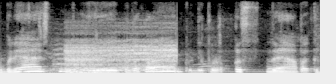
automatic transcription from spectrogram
ba niya? Hindi, pada ka, hindi ko lakas na apa ka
